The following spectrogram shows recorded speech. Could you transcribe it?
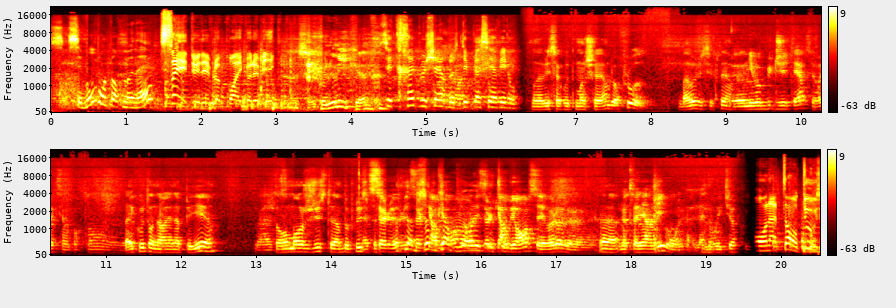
C'est bon pour le porte-monnaie. C'est du développement économique. C'est économique. Hein. C'est très peu cher de se déplacer à vélo. À mon avis, ça coûte moins cher. L'offload. Bah oui, c'est clair. Euh, au niveau budgétaire, c'est vrai que c'est important. euh, Bah écoute, on n'a rien à payer. Hein. Bah, On mange juste un peu plus. Le parce seul, que le la seul seule carburant, carburant, le c'est seul tout. carburant, c'est voilà, le- Voilà. notre énergie, bon, la, la nourriture. On attend tous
